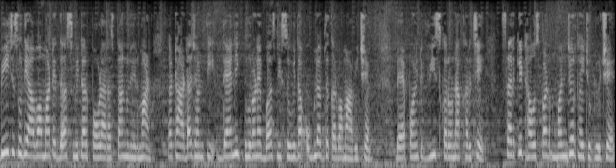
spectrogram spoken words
બીચ સુધી આવવા માટે દસ મીટર પહોળા રસ્તાનું નિર્માણ તથા અડાજણથી દૈનિક ધોરણે બસની સુવિધા ઉપલબ્ધ કરવામાં આવી છે. બે પોઈન્ટ વીસ કરોડના ખર્ચે સર્કિટ હાઉસ પણ મંજૂર થઈ ચૂક્યું છે.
